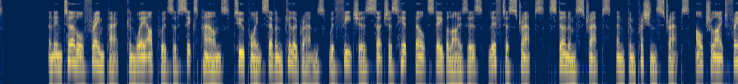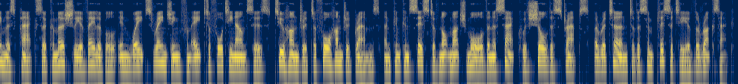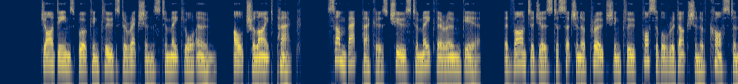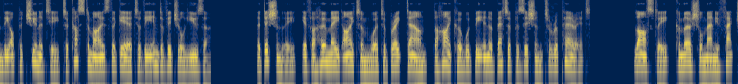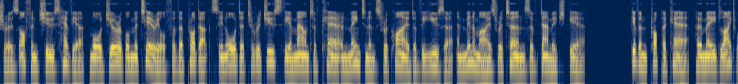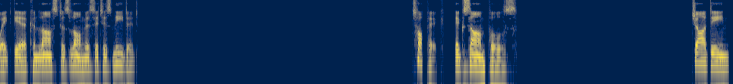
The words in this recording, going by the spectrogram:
An internal frame pack can weigh upwards of 6 pounds (2.7 kilograms) with features such as hip belt stabilizers, lifter straps, sternum straps, and compression straps. Ultralight frameless packs are commercially available in weights ranging from 8 to 14 ounces (200 to 400 grams) and can consist of not much more than a sack with shoulder straps, a return to the simplicity of the rucksack. Jardine's book includes directions to make your own ultralight pack. Some backpackers choose to make their own gear. Advantages to such an approach include possible reduction of cost and the opportunity to customize the gear to the individual user. Additionally, if a homemade item were to break down, the hiker would be in a better position to repair it. Lastly, commercial manufacturers often choose heavier, more durable material for their products in order to reduce the amount of care and maintenance required of the user and minimize returns of damaged gear. Given proper care, homemade lightweight gear can last as long as it is needed. Examples Jardine.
